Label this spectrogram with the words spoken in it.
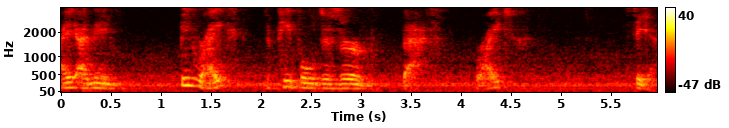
I, I mean, be right. The people deserve that, right? See ya.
